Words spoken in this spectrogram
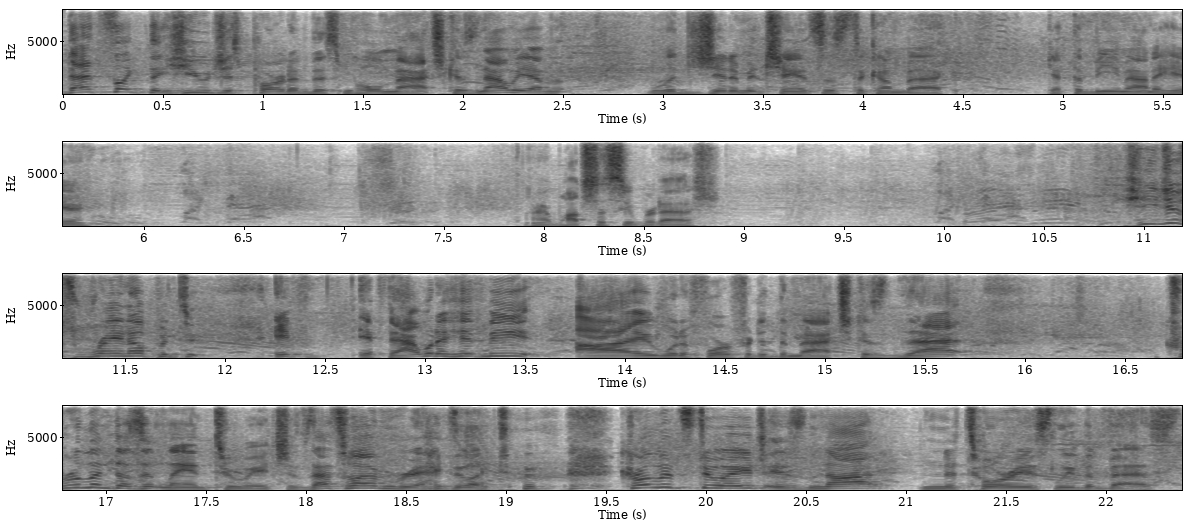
that's like the hugest part of this whole match because now we have legitimate chances to come back. Get the beam out of here. All right, watch the super dash. He just ran up into. If if that would have hit me, I would have forfeited the match because that. Krillin doesn't land 2Hs. That's why I'm reacting like Krillin's 2H is not notoriously the best.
